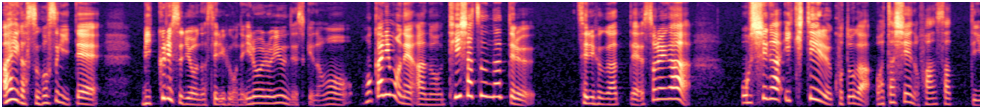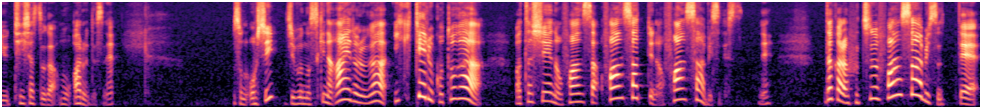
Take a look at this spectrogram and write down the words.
愛がすごすぎてびっくりするようなセリフをねいろいろ言うんですけども他にもねあの T シャツになってるセリフがあってそれが「推しが生きていることが私へのファンさ」っていう T シャツがもうあるんですね。その推し自分の好きなアイドルが生きていることが私へのファンサファンサっていうのはファンサービスですね。だから普通ファンサービスって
